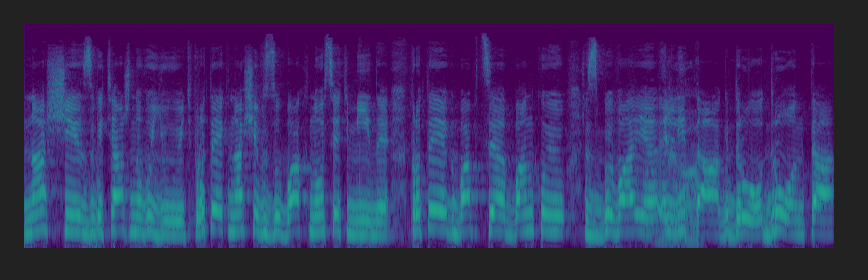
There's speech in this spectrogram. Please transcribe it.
наші звитяжно воюють, про те, як наші в зубах носять міни, про те, як бабця банкою збиває літак, дро, дрон та.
